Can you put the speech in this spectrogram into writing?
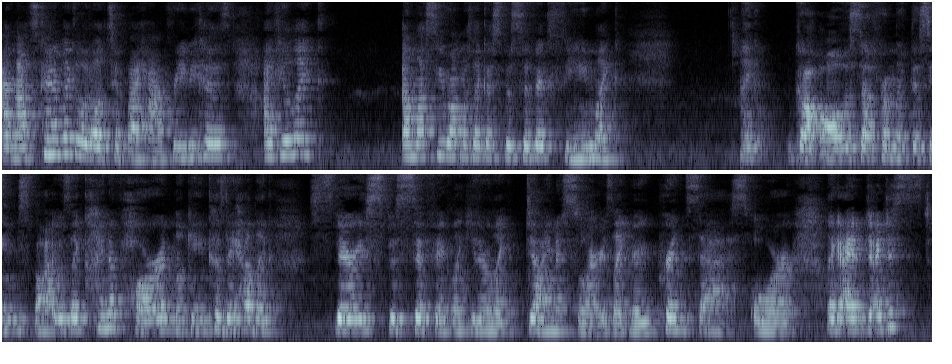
And that's kind of like a little tip I have for you because I feel like unless you went with like a specific theme, like like got all the stuff from like the same spot. It was like kind of hard looking because they had like very specific, like either like dinosaurs, like very princess, or like I, I just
